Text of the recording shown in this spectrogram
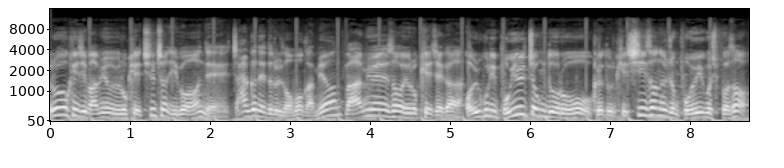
이렇게 이제 마뮤 이렇게 7002번 네, 작은 애들을 넘어가면 마뮤에서 이렇게 제가 얼굴이 보일 정도로 그래도 이렇게 시선을 좀 보이고 싶어서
